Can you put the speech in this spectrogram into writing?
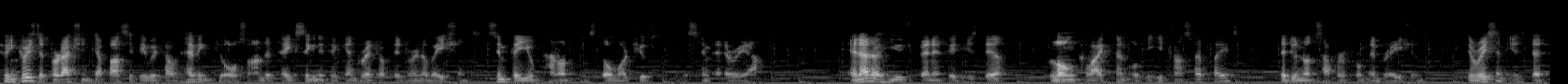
to increase the production capacity without having to also undertake significant retrofit renovations. Simply, you cannot install more tubes into the same area. Another huge benefit is the long lifetime of the heat transfer plates that do not suffer from abrasion. The reason is that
